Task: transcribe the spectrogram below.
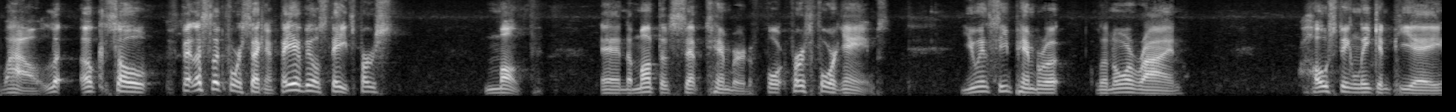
Wow. Look. Okay. So let's look for a second. Fayetteville State's first month, and the month of September, the four, first four games: UNC Pembroke, Lenoir-Rhyne, hosting Lincoln, PA,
